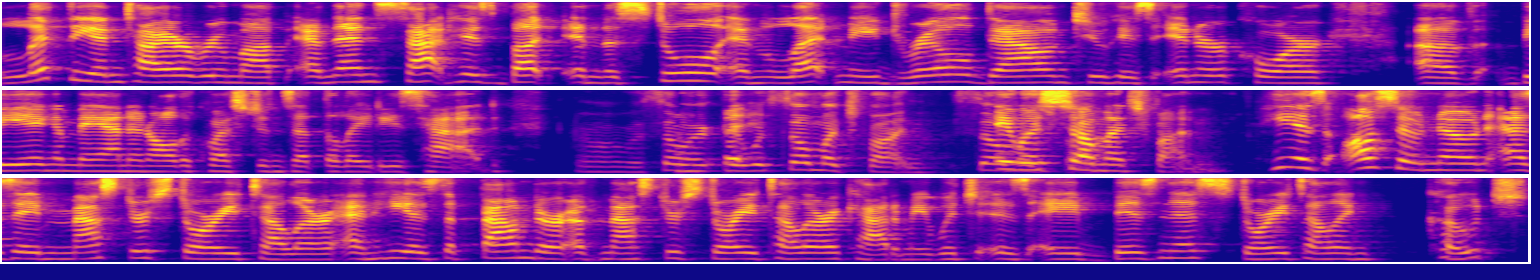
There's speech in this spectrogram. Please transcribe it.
lit the entire room up, and then sat his butt in the stool and let me drill down to his inner core of being a man and all the questions that the ladies had. Oh, it was so but it was so much fun. So it was fun. so much fun. He is also known as a master storyteller, and he is the founder of Master Storyteller Academy, which is a business storytelling coach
